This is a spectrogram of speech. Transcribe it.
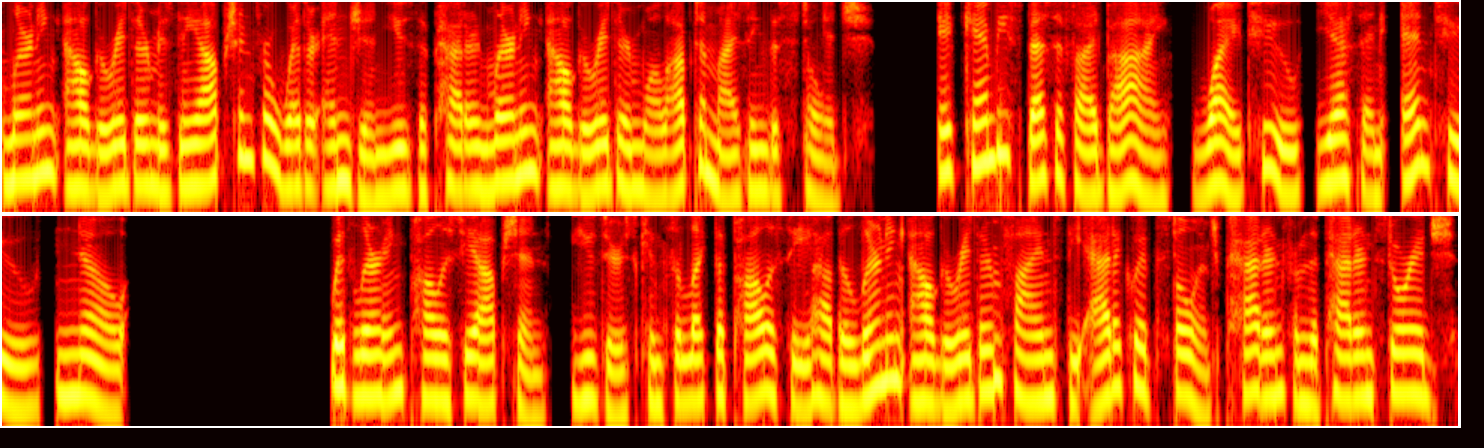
Learning algorithm is the option for whether engine use the pattern learning algorithm while optimizing the stowage. It can be specified by Y2, yes and N2, no. With Learning Policy option, users can select the policy how the learning algorithm finds the adequate stowage pattern from the pattern storage.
